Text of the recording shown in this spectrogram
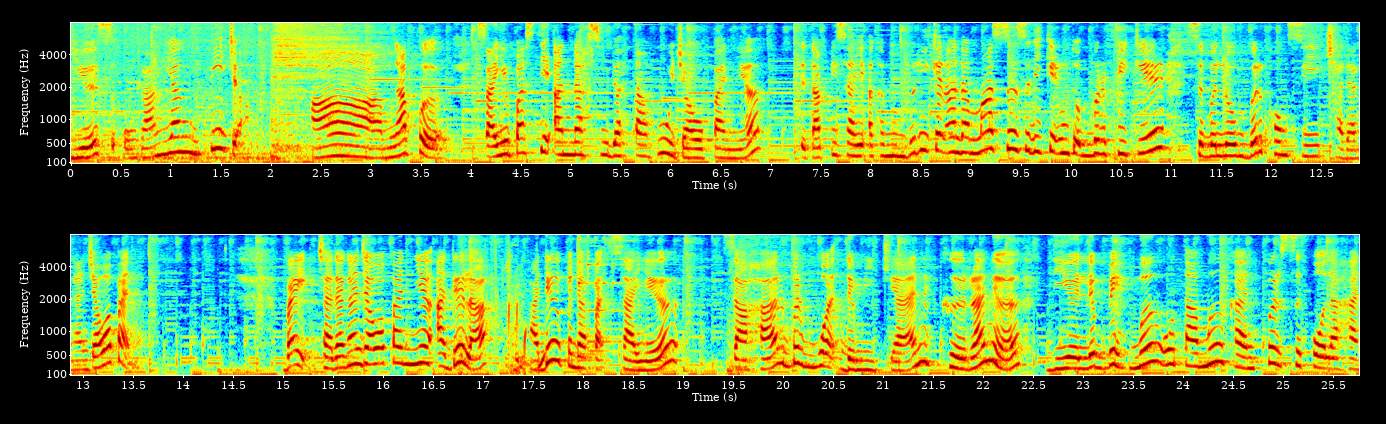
dia seorang yang bijak. Ah, mengapa? Saya pasti anda sudah tahu jawapannya tetapi saya akan memberikan anda masa sedikit untuk berfikir sebelum berkongsi cadangan jawapan. Baik, cadangan jawapannya adalah pada pendapat saya Zahar berbuat demikian kerana dia lebih mengutamakan persekolahan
